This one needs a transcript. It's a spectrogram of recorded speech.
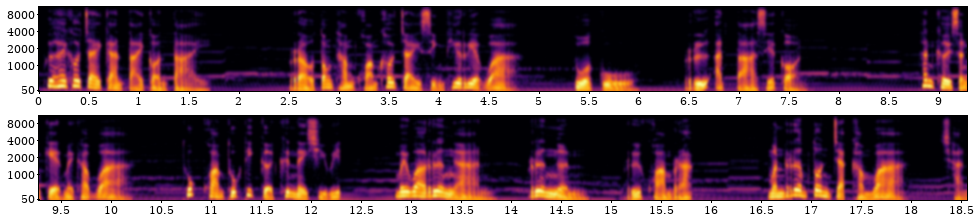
เพื่อให้เข้าใจการตายก่อนตาย เราต้องทำความเข้าใจสิ่งที่เรียกว่า ตัวกู หรืออัตตาเสียก่อน ท่านเคยสังเกตไหมครับว่า ทุกความทุกข์ที่เกิดขึ้นในชีวิต ไม่ว่าเรื่องงาน เรื่องเงิน หรือความรัก มันเริ่มต้นจากคำว่า ฉัน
